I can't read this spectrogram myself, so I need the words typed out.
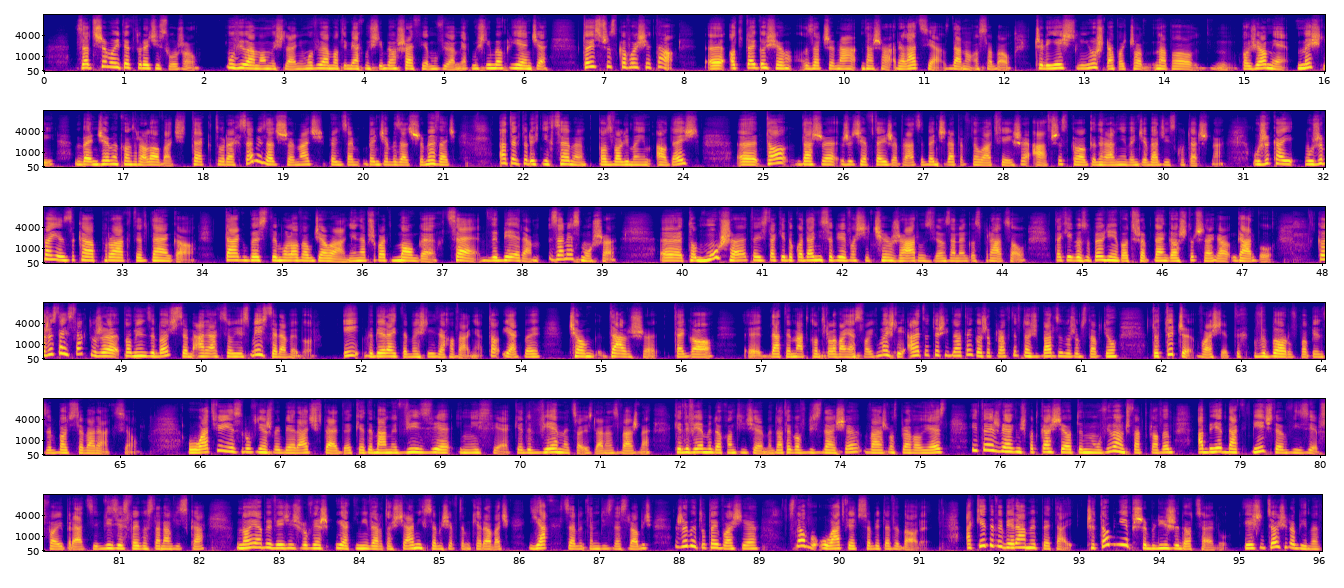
Zatrzymuj te, które ci służą. Mówiłam o myśleniu, mówiłam o tym, jak myślimy o szefie, mówiłam, jak myślimy o kliencie. To jest wszystko właśnie to. E, od tego się zaczyna nasza relacja z daną osobą. Czyli jeśli już na, na po poziomie myśli będziemy kontrolować te, które chcemy zatrzymać, będziemy zatrzymywać, a te, których nie chcemy, pozwolimy im odejść, to nasze życie w tejże pracy będzie na pewno łatwiejsze, a wszystko generalnie będzie bardziej skuteczne. Użykaj, używaj języka proaktywnego, tak by stymulował działanie. Na przykład mogę, chcę, wybieram, zamiast muszę. E, to muszę to jest takie dokładanie sobie właśnie ciężaru związanego z pracą, takiego zupełnie niepotrzebnego, sztucznego garbu. Korzystaj z faktu, że pomiędzy bodźcem a reakcją jest miejsce na wybór i wybieraj te myśli i zachowania. To jakby ciąg dalszy tego y, na temat kontrolowania swoich myśli, ale to też i dlatego, że proaktywność w bardzo dużym stopniu dotyczy właśnie tych wyborów pomiędzy bodźcem a reakcją. Łatwiej jest również wybierać wtedy, kiedy mamy wizję i misję, kiedy wiemy, co jest dla nas ważne, kiedy wiemy, dokąd idziemy. Dlatego w biznesie ważną sprawą jest, i też w jakimś podcaście o tym mówiłam czwartkowym, aby jednak mieć tę wizję swojej pracy, wizję swojego stanowiska, no i aby wiedzieć również, jakimi wartościami chcemy się w tym kierować, jak chcemy ten biznes robić, żeby tutaj właśnie znowu ułatwiać sobie te wybory. A kiedy wybieramy, pytaj, czy to mnie przybliży do celu? Jeśli coś robimy,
